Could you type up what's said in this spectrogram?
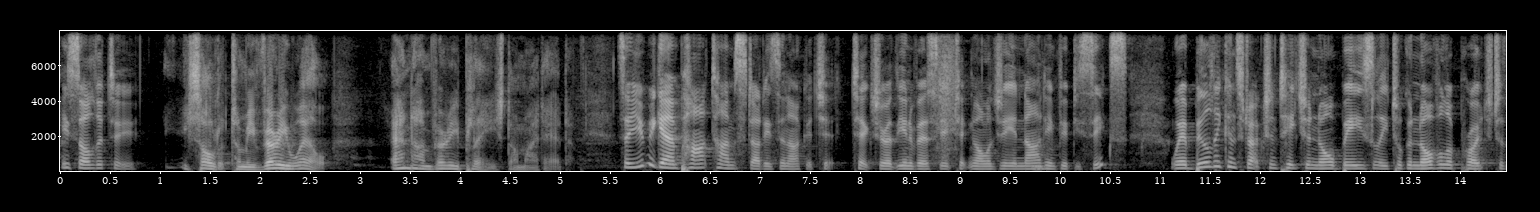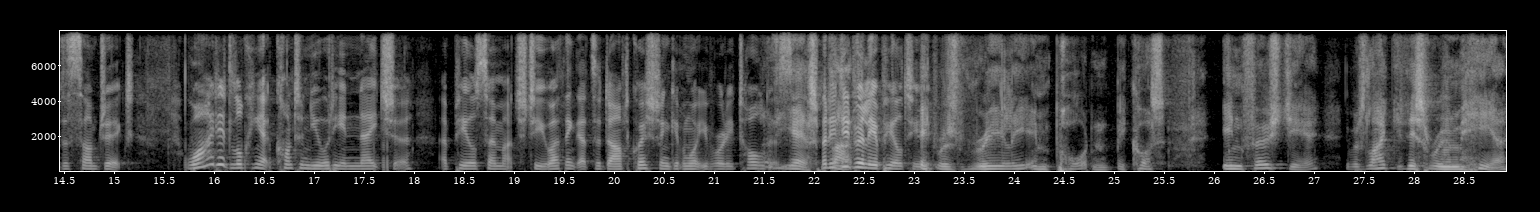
He sold it to you. He sold it to me very well, and I'm very pleased. I might add. So you began part-time studies in architecture at the University of Technology in mm. 1956. Where building construction teacher Noel Beasley took a novel approach to the subject. Why did looking at continuity in nature appeal so much to you? I think that's a daft question given what you've already told us. Yes, but, but it did really appeal to you. It was really important because in first year it was like this room here,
